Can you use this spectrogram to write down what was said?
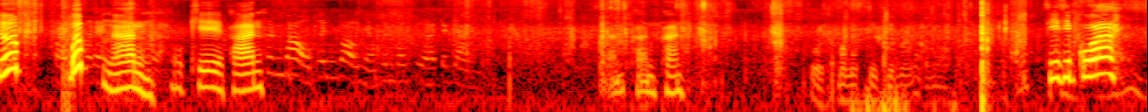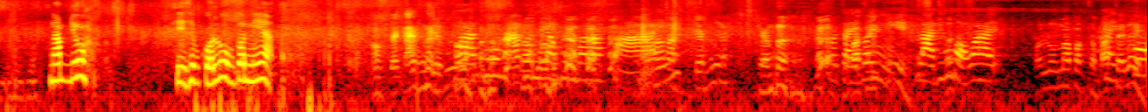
จึ๊บ เชื่อจักอย่างผ่านผ่านผ่านโอ้ยมันสี่สิบเลยสี่สิบกว่านับอยู่สี่สิบกว่าลูกต้นเนี้ยเอาจัดการเพื่อนลาโทรหาเพิ่นแล้วเพิ่นบ่รับสายแกมือแกมือเข้าใจบ่นี่ลาที่เขาบอกว่ามันรุนมาปักสะบัดให้ใส่เลยพ่อ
